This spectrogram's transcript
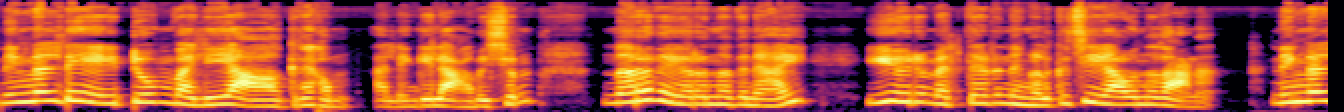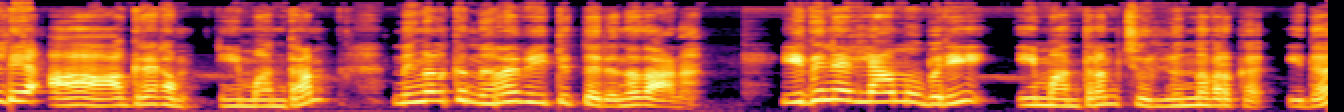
നിങ്ങളുടെ ഏറ്റവും വലിയ ആഗ്രഹം അല്ലെങ്കിൽ ആവശ്യം നിറവേറുന്നതിനായി ഈ ഒരു മെത്തേഡ് നിങ്ങൾക്ക് ചെയ്യാവുന്നതാണ്. നിങ്ങളുടെ ആ ആഗ്രഹം ഈ മന്ത്രം നിങ്ങൾക്ക് നിറവേറ്റി തരുന്നതാണ് ഇതിനെല്ലാം ഉപരി ഈ മന്ത്രം ചൊല്ലുന്നവർക്ക് ഇത്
